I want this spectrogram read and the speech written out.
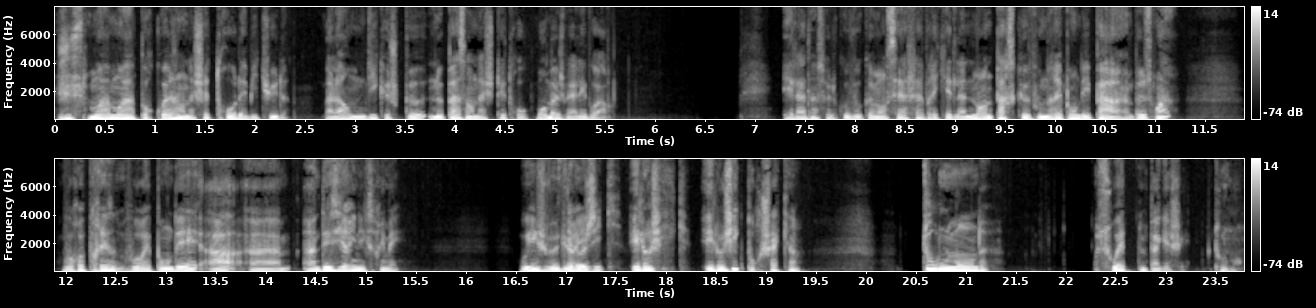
Juste moi, moi, pourquoi j'en achète trop d'habitude? Ben Là, on me dit que je peux ne pas en acheter trop. Bon, ben, je vais aller voir. Et là, d'un seul coup, vous commencez à fabriquer de la demande parce que vous ne répondez pas à un besoin, vous, vous répondez à un désir inexprimé. Oui, je veux du riz. logique. Et logique. Et logique pour chacun. Tout le monde souhaite ne pas gâcher. Tout le monde.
